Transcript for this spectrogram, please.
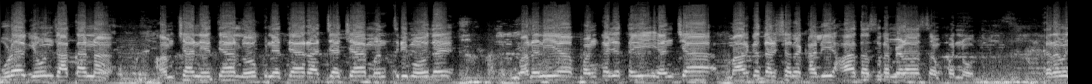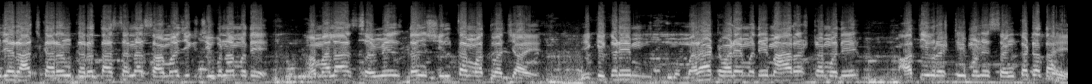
पुढं घेऊन जाताना आमच्या नेत्या लोकनेत्या राज्याच्या मंत्री महोदय माननीय पंकजाताई यांच्या मार्गदर्शनाखाली हा दसरा मेळावा संपन्न होतो. खरं म्हणजे राजकारण करत असताना सामाजिक जीवनामध्ये आम्हाला संवेदनशीलता महत्वाची आहे. एकीकडे मराठवाड्यामध्ये महाराष्ट्रामध्ये अतिवृष्टीमुळे संकटात आहे.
